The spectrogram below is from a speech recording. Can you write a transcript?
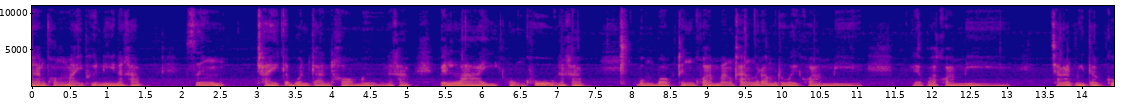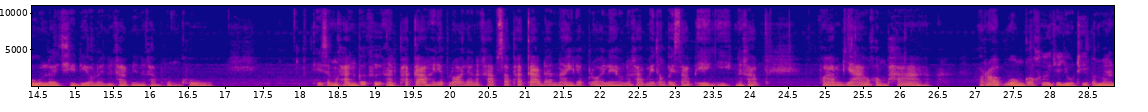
งามของไหมผืนนี้นะครับ ซึ่ง ใช้กระบวนการทอมือนะครับ เป็นลายหงคู่นะครับ บ่งบอกถึงความมั่งคั่งร่ำรวยความมี เรียกว่าความมีชาติมีตระกูลเลยทีเดียวเลยนะครับนี่นะครับหงคู่ ที่สำคัญก็คืออัดผ้ากาวให้เรียบร้อยแล้วนะครับซับผ้ากาวด้านในเรียบร้อยแล้วนะครับ ไม่ต้องไปซับเองอีกนะครับ ความยาวของผ้ารอบวงก็คือจะอยู่ที่ประมาณ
